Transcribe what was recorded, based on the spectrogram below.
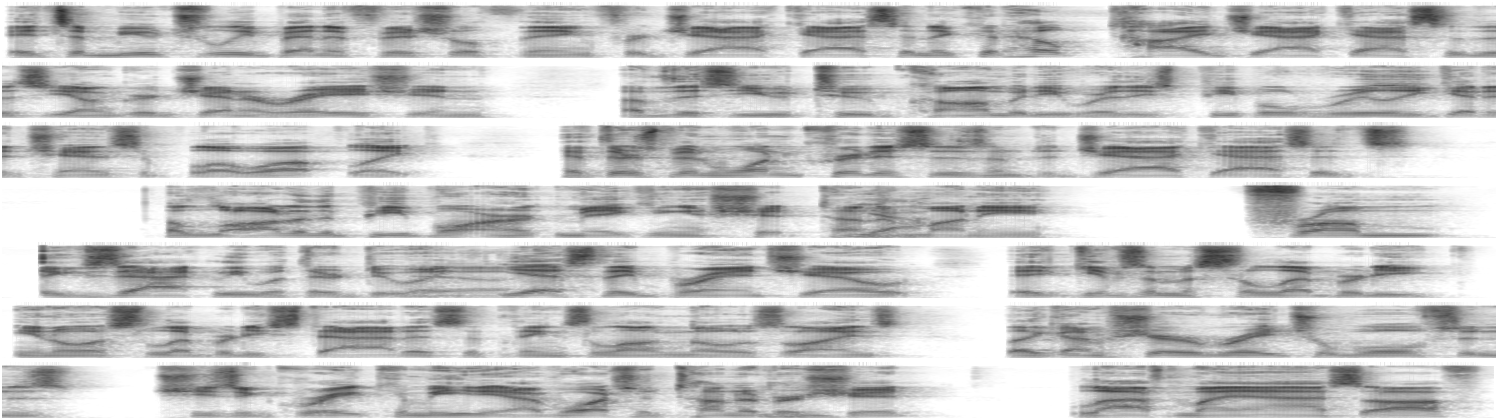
It's a mutually beneficial thing for Jackass, and it could help tie Jackass to this younger generation of this YouTube comedy where these people really get a chance to blow up. Like, if there's been one criticism to Jackass, it's a lot of the people aren't making a shit ton Yeah. of money from exactly what they're doing. Yeah. Yes, they branch out. It gives them a celebrity, you know, a celebrity status and things along those lines. Like I'm sure Rachel Wolfson is she's a great comedian. I've watched a ton of her mm-hmm. shit, laughed my ass off.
